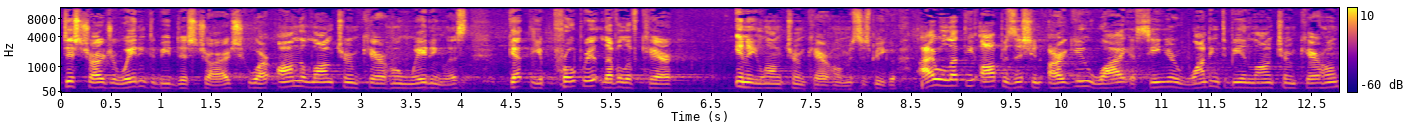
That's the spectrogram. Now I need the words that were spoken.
discharged or waiting to be discharged, who are on the long-term care home waiting list, get the appropriate level of care in a long-term care home, Mr. Speaker. I will let the opposition argue why a senior wanting to be in long-term care home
